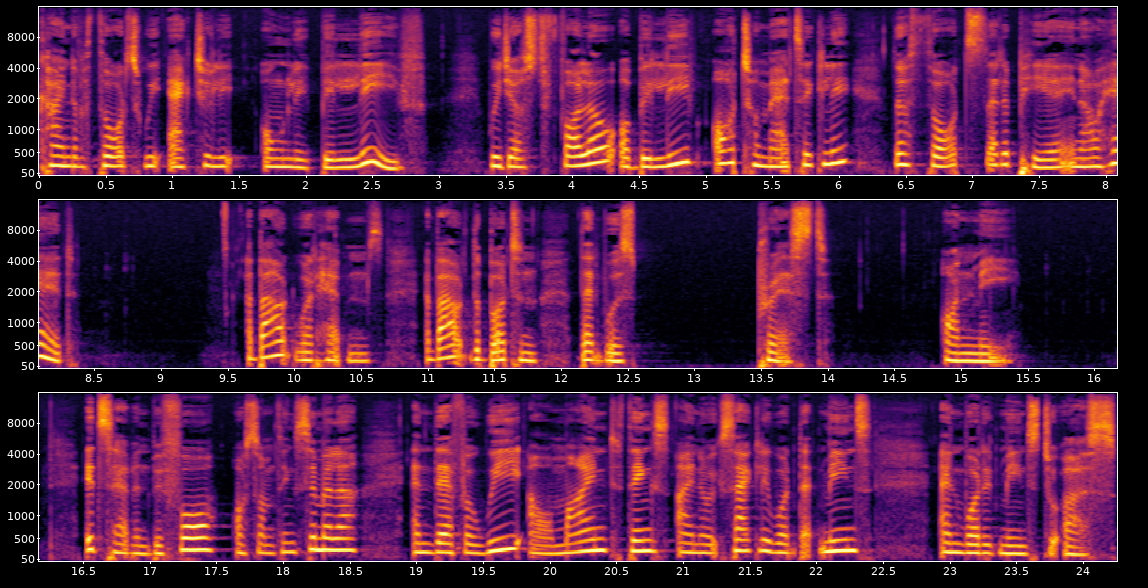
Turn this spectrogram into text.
kind of thoughts we actually only believe. We just follow or believe automatically the thoughts that appear in our head about what happens, about the button that was pressed on me. It's happened before or something similar, and therefore we, our mind, thinks I know exactly what that means and what it means to us.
